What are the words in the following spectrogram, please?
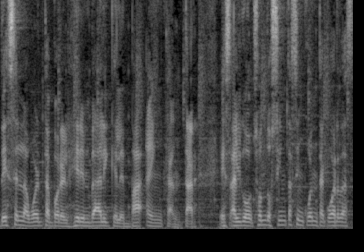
desen la vuelta por el Hidden Valley que les va a encantar. Es algo, son 250 cuerdas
